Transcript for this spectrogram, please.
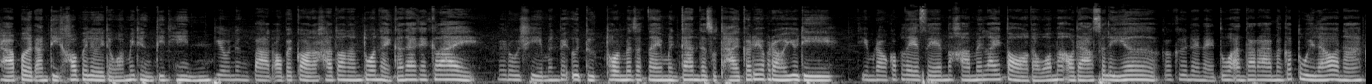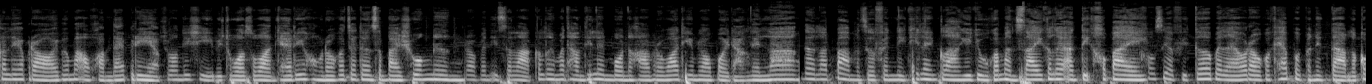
ช้าเปิดอันติเข้าไปเลยแต่ว่าไม่ถึงติดหินเกียวหนึ่งปาดออกไปก่อนนะคะ ตอนนั้นตัวไหนก็ได้ใกล้ๆ ไม่รู้ฉี่มันไปอึดถึกทนมาจากไหนเหมือนกันแต่สุดท้ายก็เรียบร้อยอยู่ดี ทีมเราก็เพลย์เซฟนะคะ ไม่ไล่ต่อแต่ว่ามาเอาดาร์คเซเลเยอร์ก็คือไหนๆตัวอันตรายมันก็ตุยแล้วนะ ก็เรียบร้อยเพื่อมาเอาความได้เปรียบ ช่วงที่ฉีไปทัวร์สวรรค์แครี่ของเราก็จะเดินสบายช่วงหนึ่งเราเป็นอิสระก็เลยมาทำที่เลนบนนะคะ เพราะว่าทีมเราปล่อยดาร์กเลนล่างเดินลัดป่ามาเจอเฟนิกที่เลนกลางอยู่ๆก็หมันไส้ก็เลยอันติเข้าไปเขาเสียฟิกเกอร์ไปแล้วเราก็แค่ปลดผนึกดาบแล้วก็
